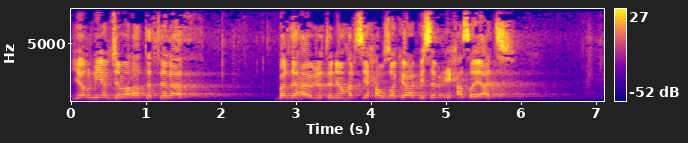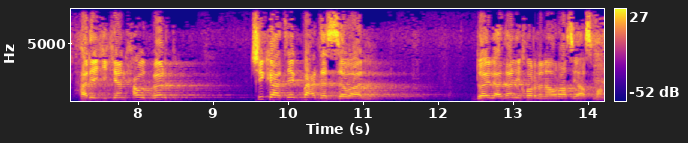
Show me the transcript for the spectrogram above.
يرمي الجمرات الثلاث. برد هاوجتنا هرسي حوزك بسبع حصيات. هر كان حوض برد کاتێک بعد الزوال؟ دوای لادانی خۆر لە ناوڕاستی ئاسمان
